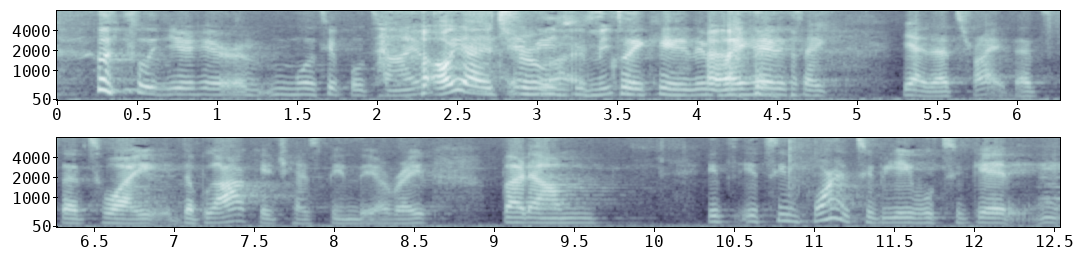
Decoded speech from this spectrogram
until you hear multiple times. oh yeah, it's true. And just click in. In my head, it's like, yeah, that's right. That's that's why the blockage has been there, right? But um, it's, it's important to be able to get in,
